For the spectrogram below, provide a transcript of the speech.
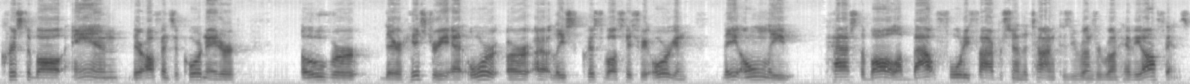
Cristobal and their offensive coordinator over their history at or or at least Cristobal's history at Oregon, they only pass the ball about 45% of the time because he runs a run heavy offense.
